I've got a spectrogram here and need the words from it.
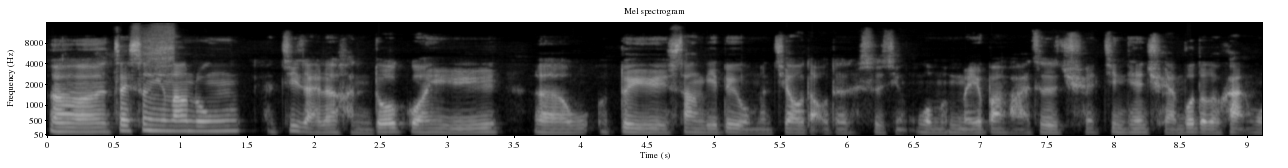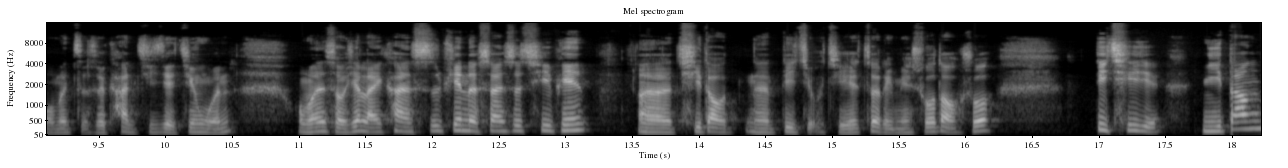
呃，在圣经当中记载了很多关于呃对于上帝对我们教导的事情，我们没有办法这是全今天全部都都看，我们只是看几节经文。我们首先来看诗篇的三十七篇，呃，七到那第九节，这里面说到说。第七节，你当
